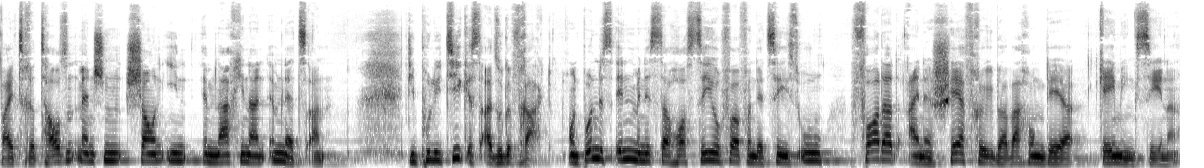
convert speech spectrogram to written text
Weitere tausend Menschen schauen ihn im Nachhinein im Netz an. Die Politik ist also gefragt. Und Bundesinnenminister Horst Seehofer von der CSU fordert eine schärfere Überwachung der Gaming-Szene.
